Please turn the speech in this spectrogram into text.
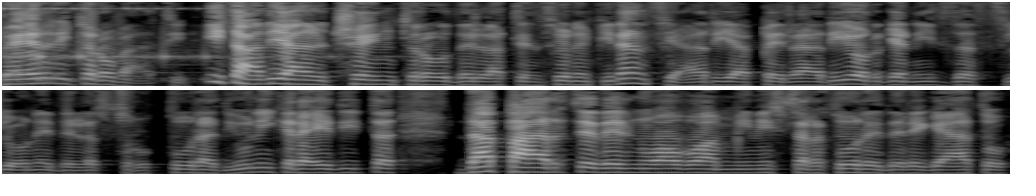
Ben ritrovati. Italia al centro dell'attenzione finanziaria per la riorganizzazione della struttura di Unicredit da parte del nuovo amministratore delegato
